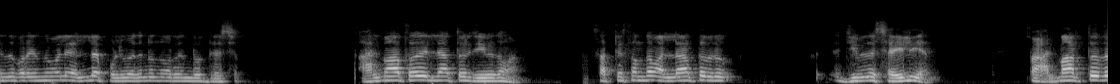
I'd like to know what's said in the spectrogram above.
എന്ന് പറയുന്ന പോലെ അല്ല പൊളിവചനം എന്ന് പറയുന്നതിന്റെ ഉദ്ദേശം. ആത്മാർത്ഥത ഇല്ലാത്തൊരു ജീവിതമാണ്. സത്യസന്ധമല്ലാത്ത ഒരു ജീവിത ശൈലിയാണ് അപ്പൊ ആത്മാർത്ഥത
